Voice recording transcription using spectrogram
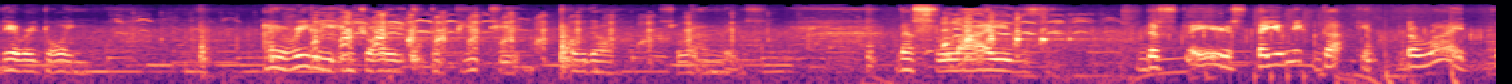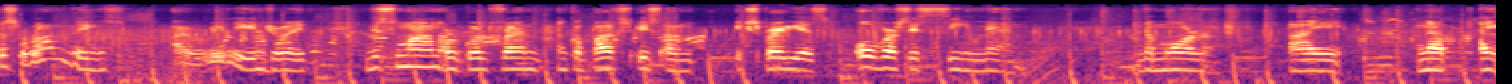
they were doing. I really enjoy the beauty of the surroundings. The slides, the stairs, the unique gakit, the ride, the surroundings. I really enjoyed. This man or girlfriend ang kapatch is an experienced overseas seaman. The more I not I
